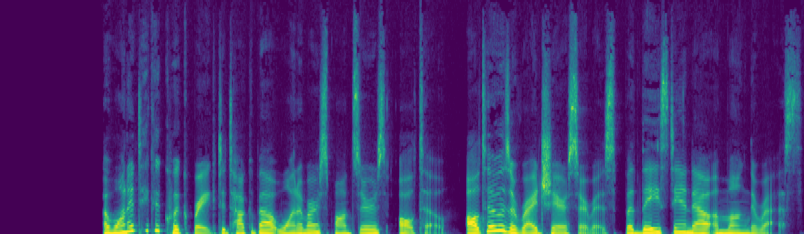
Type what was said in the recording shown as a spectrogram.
I want to take a quick break to talk about one of our sponsors, Alto. Alto is a rideshare service, but they stand out among the rest.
